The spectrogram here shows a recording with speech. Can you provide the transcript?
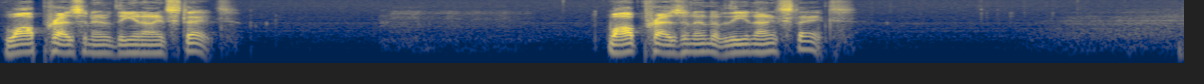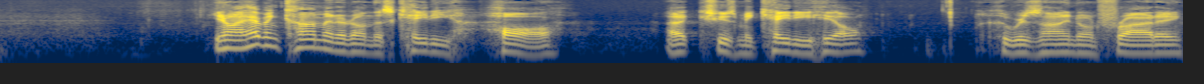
while president of the United States. While president of the United States. You know, I haven't commented on this Katie Hall uh, excuse me, Katie Hill, who resigned on Friday,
